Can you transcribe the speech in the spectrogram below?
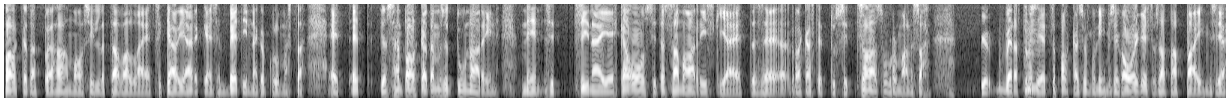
palkkatappoja hahmoa sillä tavalla, että se käy järkeen sen Betin näkökulmasta, että et, jos hän palkkaa tämmöisen tunarin, niin sit siinä ei ehkä ole sitä samaa riskiä, että se rakastettu sit saa surmansa verrattuna Mm. siihen, että se palkkaisi jonkun ihmisen, joka oikeasti osaa tappaa ihmisiä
